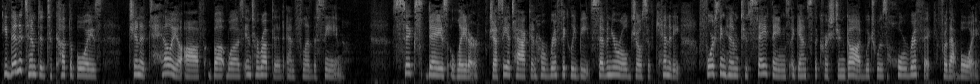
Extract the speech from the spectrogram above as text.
He then attempted to cut the boy's genitalia off, but was interrupted and fled the scene. Six days later, Jesse attacked and horrifically beat seven year old Joseph Kennedy, forcing him to say things against the Christian God, which was horrific for that boy.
